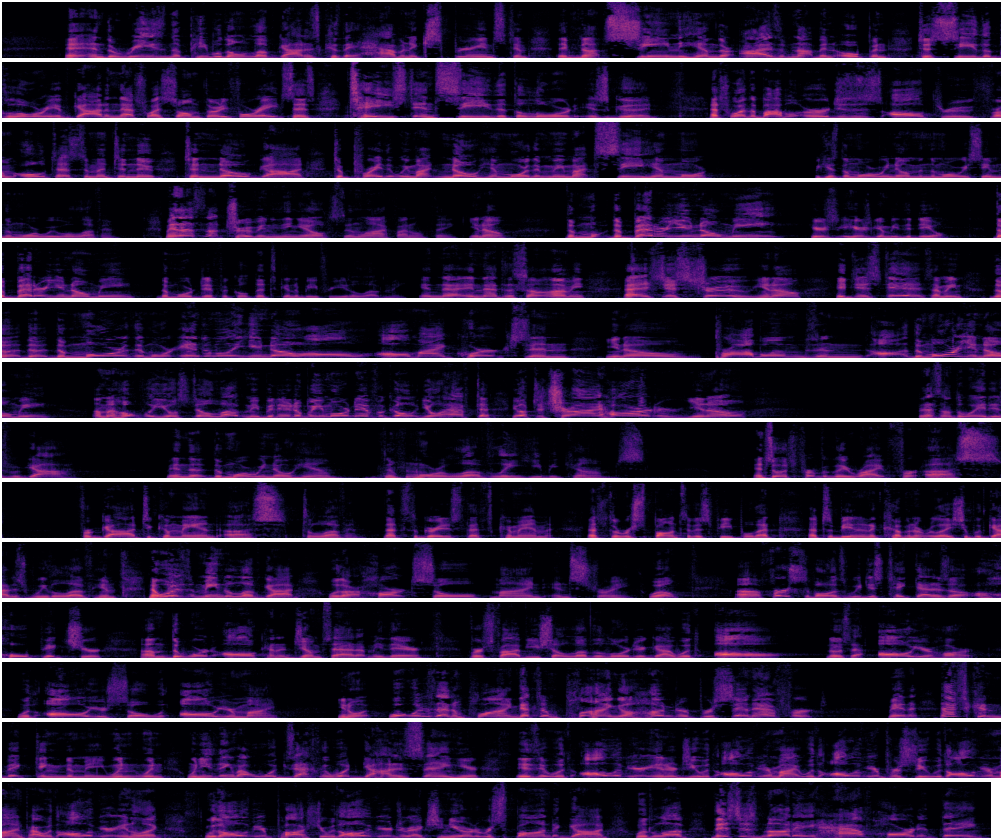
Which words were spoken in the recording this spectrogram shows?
And, the reason that people don't love God is because they haven't experienced Him. They've not seen Him. Their eyes have not been open to see the glory of God. And that's why Psalm 34 8 says, Taste and see that the Lord is good. That's why the Bible urges us all through, from Old Testament to New, to know God, to pray that we might know Him more, that we might see Him more. Because the more we know Him and the more we see Him, the more we will love Him. Man, that's not true of anything else in life, I don't think. You know? The, the better you know me, here's, here's going to be the deal. The better you know me, the more difficult it's going to be for you to love me. Isn't that, isn't that the song? I mean, it's just true, you know? It just is. I mean, the, the, the more, the more intimately you know all, all my quirks and, you know, problems and all, the more you know me, I mean, hopefully you'll still love me, but it'll be more difficult. You'll have to, you'll have to try harder, you know? But that's not the way it is with God. Man, the, the more we know Him, the more lovely he becomes. And so it's perfectly right for us, for God to command us to love him. That's the greatest, that's the commandment. That's the response of his people. That, that's being in a covenant relationship with God is we love him. Now, what does it mean to love God? With our heart, soul, mind, and strength. Well, uh, first of all, as we just take that as a, a whole picture, um, the word all kind of jumps out at me there. Verse 5, you shall love the Lord your God with all, notice that, all your heart, with all your soul, with all your might. You know what? What is that implying? That's implying 100% effort. Man, that's convicting to me. When, when, when you think about exactly what God is saying here, is it with all of your energy, with all of your might, with all of your pursuit, with all of your mind power, with all of your intellect, with all of your posture, with all of your direction, you are to respond to God with love. This is not a half hearted thing.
